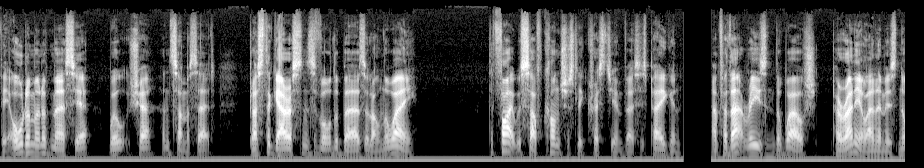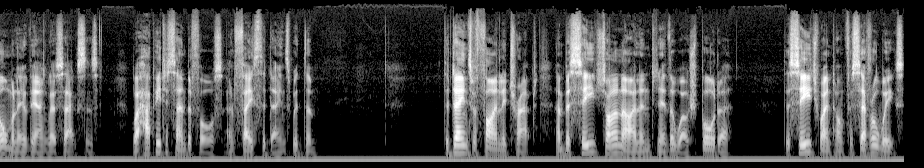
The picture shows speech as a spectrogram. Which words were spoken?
The aldermen of Mercia, Wiltshire, and Somerset, plus the garrisons of all the burghs along the way. The fight was self consciously Christian versus pagan, and for that reason the Welsh, perennial enemies normally of the Anglo Saxons, were happy to send a force and face the Danes with them. The Danes were finally trapped and besieged on an island near the Welsh border. The siege went on for several weeks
